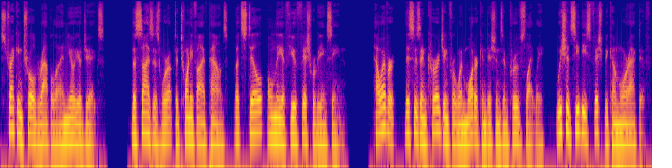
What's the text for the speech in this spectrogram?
striking trolled rapala and yo yo jigs. The sizes were up to 25 pounds, but still, only a few fish were being seen. However, this is encouraging for when water conditions improve slightly, we should see these fish become more active.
